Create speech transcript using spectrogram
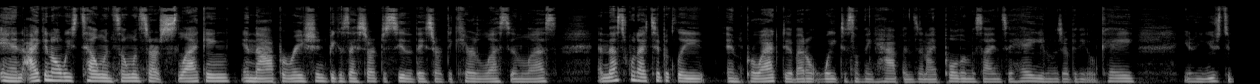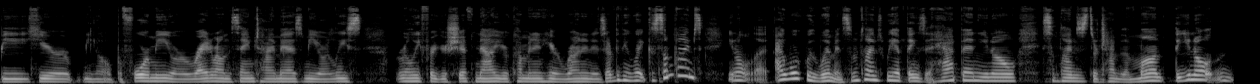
And I can always tell when someone starts slacking in the operation because I start to see that they start to care less and less. And that's when I typically am proactive. I don't wait till something happens and I pull them aside and say, hey, you know, is everything okay? You know, you used to be here, you know, before me or right around the same time as me or at least early for your shift. Now you're coming in here running. Is everything okay? Because sometimes, you know, I work with women. Sometimes we have things that happen, you know, sometimes it's their time of the month. You know,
